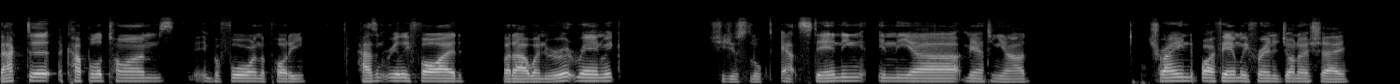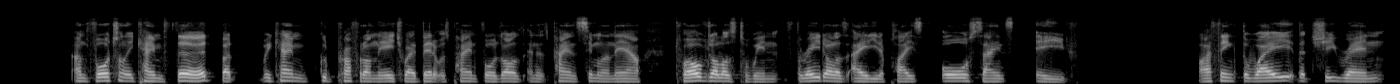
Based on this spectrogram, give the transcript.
Backed it a couple of times in- before on the potty. Hasn't really fired, but uh, when we were at Randwick, she just looked outstanding in the uh, mounting yard. Trained by family friend John O'Shea. Unfortunately, came third, but we came good profit on the each way bet. It was paying four dollars, and it's paying similar now. Twelve dollars to win, three dollars eighty to place. All Saints Eve. I think the way that she ran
